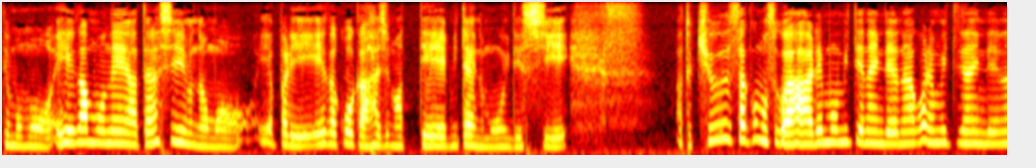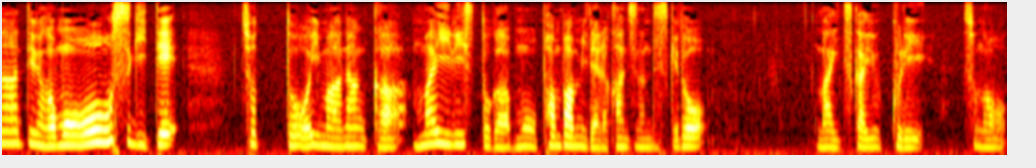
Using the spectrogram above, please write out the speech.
でももう映画もね新しいのもやっぱり映画公開始まってみたいのも多いですしあと旧作もすごいあれも見てないんだよなこれも見てないんだよなっていうのがもう多すぎてちょっと今なんかマイリストがもうパンパンみたいな感じなんですけどまあいつかゆっくりその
